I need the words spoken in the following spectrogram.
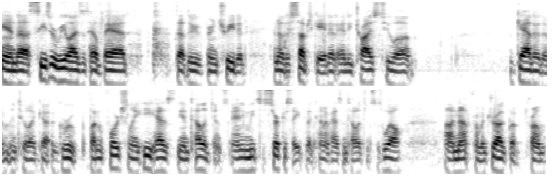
and uh, Caesar realizes how bad that they've been treated and how they're subjugated, and he tries to uh, gather them into like a, a, group. But unfortunately, he has the intelligence, and he meets a circus ape that kind of has intelligence as well uh, not from a drug, but from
